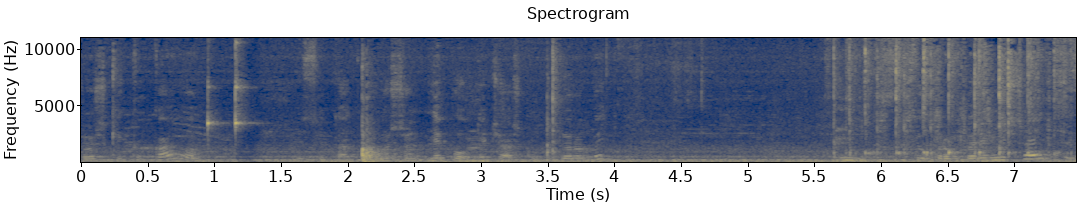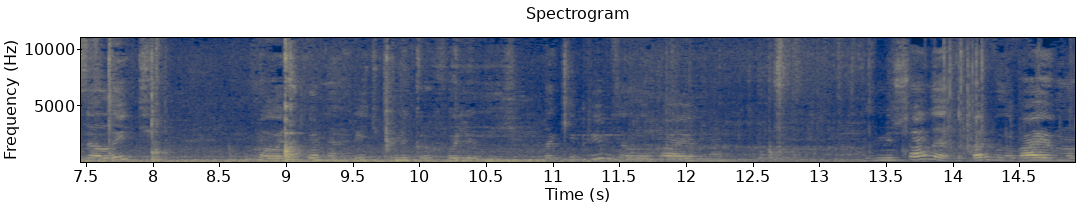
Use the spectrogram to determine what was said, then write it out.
трошки какао. Ось отак, тому що не повну чашку буду робити. Цукром перемішати, залить. Молочко нагріть у мікрохвильовій. Закипів, заливаємо. Змішали, а тепер вливаємо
